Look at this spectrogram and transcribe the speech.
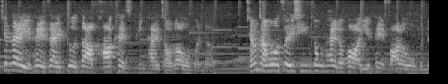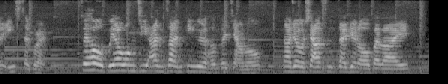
现在也可以在各大 podcast 平台找到我们了。想掌握最新动态的话，也可以 follow 我们的 Instagram。最后不要忘记按赞、订阅和分享哦。那就下次再见喽，拜拜。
